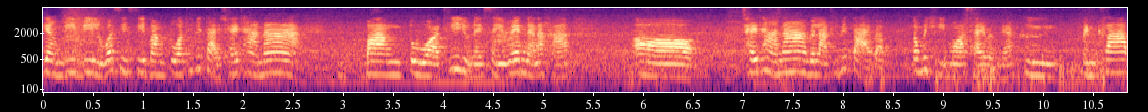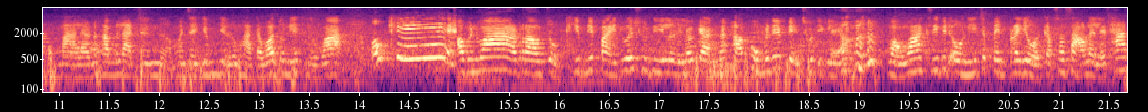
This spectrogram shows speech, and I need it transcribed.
อย่างบีบีหรือว่าซีซีบางตัวที่พี่ต่ายใช้ทาหน้า บางตัวที่อยู่ในเซเว่นนะนะคะ เอ่อ ใช้ทาหน้าเวลาที่พี่ต่ายแบบ ต้องไปขี่มอเตอร์ไซค์แบบนี้คือเป็นคราบออกมาแล้วนะคะ เวลาเจอเหงื่อมันจะเยิ้มๆค่ะ แต่ว่าตัวนี้ถือว่าโอเค เอาเป็นว่าเราจบคลิปนี้ไปด้วยชุดนี้เลยแล้วกันนะคะ คงไม่ได้เปลี่ยนชุดอีกแล้ว หวังว่าคลิปวิดีโอนี้จะเป็นประโยชน์กับสาวๆหลายๆท่าน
